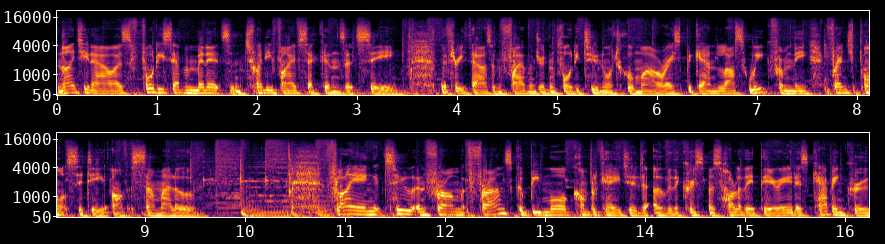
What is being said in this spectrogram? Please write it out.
19 hours, 47 minutes, and 25 seconds at sea. The 3,542 nautical mile race began last week from the French port city of Saint-Malo. Flying to and from France could be more complicated over the Christmas holiday period as cabin crew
